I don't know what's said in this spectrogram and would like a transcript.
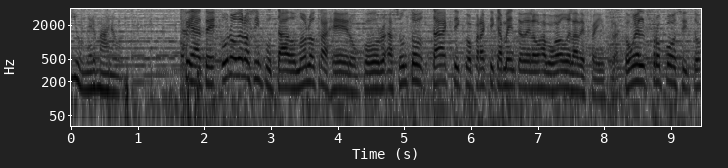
y un hermano. Fíjate, uno de los imputados no lo trajeron por asunto táctico prácticamente de los abogados de la defensa, con el propósito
